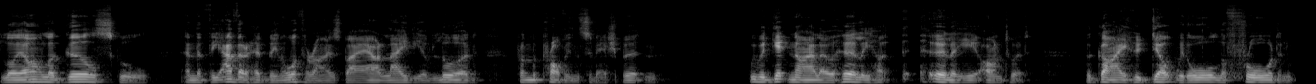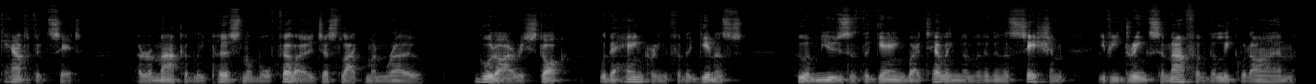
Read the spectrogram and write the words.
Loyola Girls' School and that the other had been authorised by Our Lady of Lourdes from the province of Ashburton. We would get Nilo Hurley, Hurley onto it, the guy who dealt with all the fraud and counterfeit set, a remarkably personable fellow just like Munro, good Irish stock, with a hankering for the Guinness, who amuses the gang by telling them that in a session, if he drinks enough of the liquid iron,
